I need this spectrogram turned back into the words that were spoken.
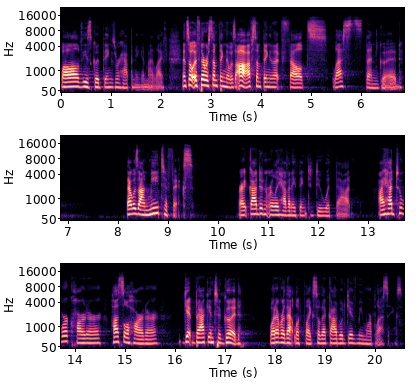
while all of these good things were happening in my life. And so if there was something that was off, something that felt less than good, that was on me to fix, right? God didn't really have anything to do with that. I had to work harder, hustle harder, get back into good, whatever that looked like, so that God would give me more blessings.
